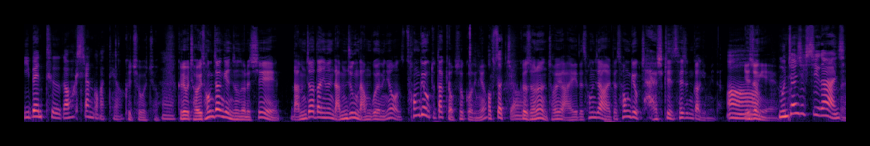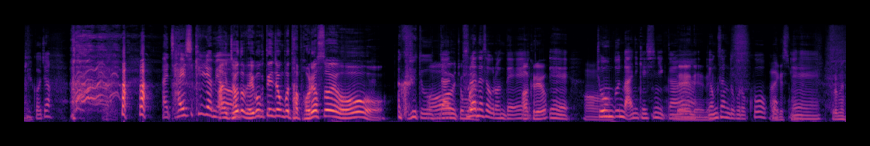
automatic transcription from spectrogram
이벤트가 확실한 것 같아요. 그렇죠, 그렇죠. 네. 그리고 저희 성장기인 전선우 씨 남자 다니는 남중 남고에는요 성교육도 딱히 없었거든요. 없었죠. 그래서 저는 저희 아이들 성장할 때 성교육 잘 시킬 생각입니다. 어, 예정이에요. 문천식 씨가 안 시킬 거죠? 아니, 잘 시키려면 아니 저도 왜곡된 정보 다 버렸어요. 아, 그래도 아, 난 정말. 불안해서 그런데. 아, 그래요? 예. 어. 좋은 분 많이 계시니까 네네네. 영상도 그렇고 꼭, 알겠습니다. 예. 그러면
